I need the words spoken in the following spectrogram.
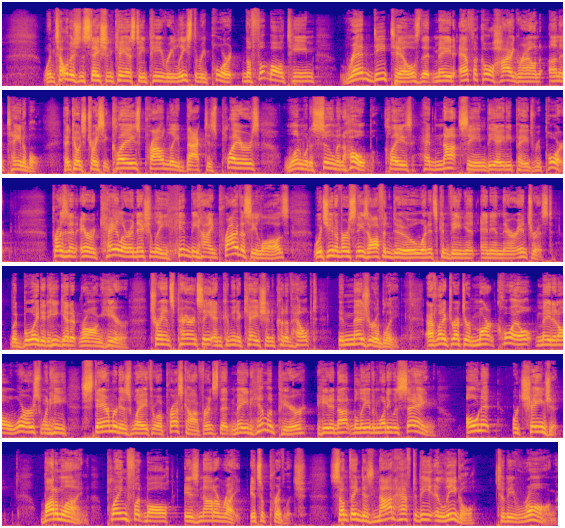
when television station KSTP released the report, the football team read details that made ethical high ground unattainable. Head coach Tracy Claeys proudly backed his players. One would assume and hope Claeys had not seen the 80 page report. President Eric Kaler initially hid behind privacy laws, which universities often do when it's convenient and in their interest. But boy, did he get it wrong here. Transparency and communication could have helped immeasurably. Athletic director Mark Coyle made it all worse when he stammered his way through a press conference that made him appear he did not believe in what he was saying. Own it or change it. Bottom line playing football is not a right, it's a privilege. Something does not have to be illegal to be wrong.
